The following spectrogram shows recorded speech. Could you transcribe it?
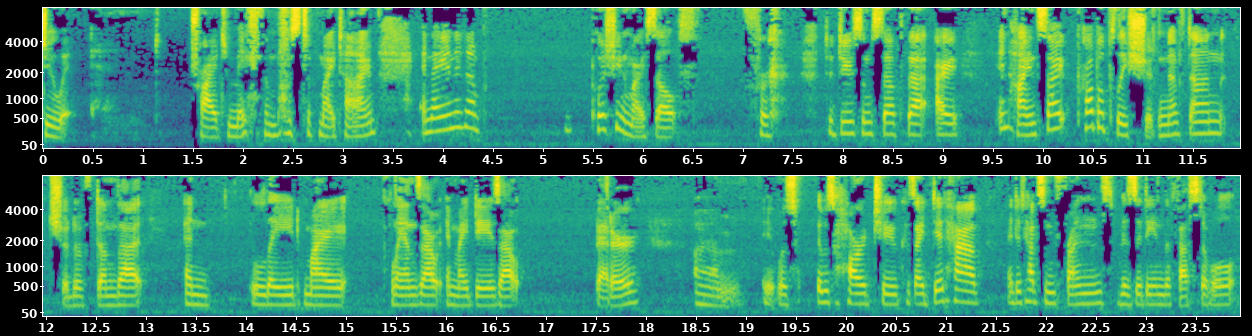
do it and try to make the most of my time. And I ended up pushing myself for to do some stuff that I in hindsight, probably shouldn't have done. Should have done that and laid my plans out and my days out better. Um, it was it was hard too because I did have I did have some friends visiting the festival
